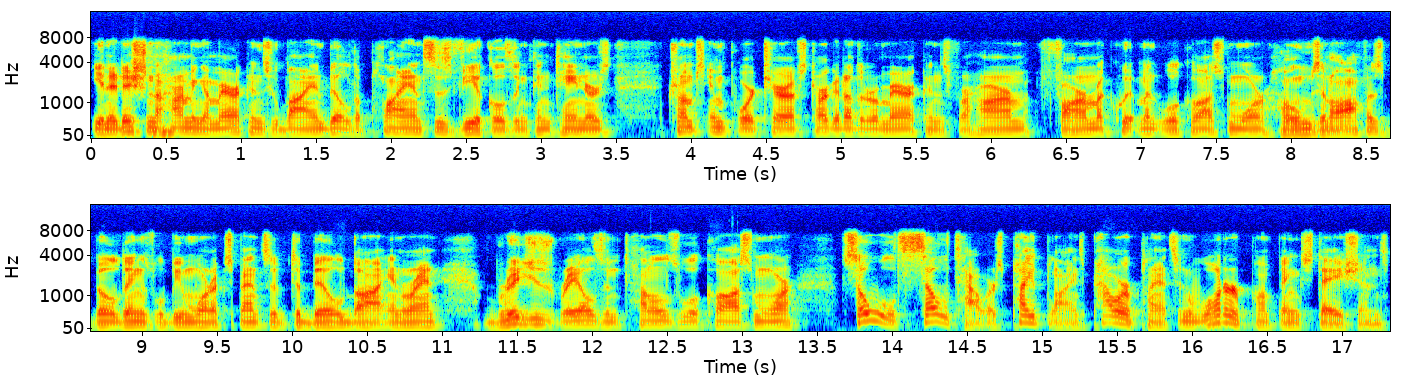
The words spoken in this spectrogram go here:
In addition to harming Americans who buy and build appliances, vehicles, and containers, Trump's import tariffs target other Americans for harm. Farm equipment will cost more. Homes and office buildings will be more expensive to build, buy, and rent. Bridges, rails, and tunnels will cost more. So will cell towers, pipelines, power plants, and water pumping stations.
